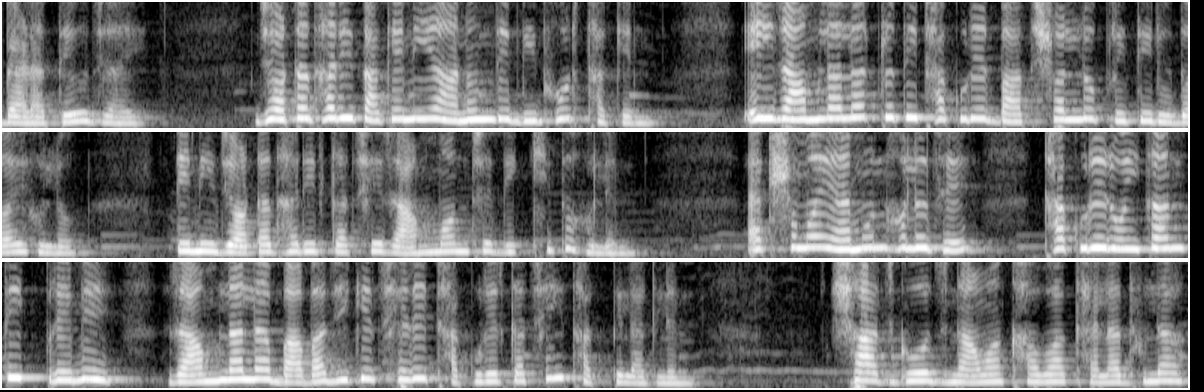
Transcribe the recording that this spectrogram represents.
বেড়াতেও যায়। জটাধারী তাকে নিয়ে আনন্দে বিভোর থাকেন। এই রামলালার প্রতি ঠাকুরের বাৎসল্য প্রীতির উদয় হল। তিনি জটাধারীর কাছে রাম মন্ত্রে দীক্ষিত হলেন। একসময় এমন হলো যে ঠাকুরের ঐকান্তিক প্রেমে রামলালা বাবাজিকে ছেড়ে ঠাকুরের কাছেই থাকতে লাগলেন। সাজগোজ, নাওয়া খাওয়া, খেলাধুলা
